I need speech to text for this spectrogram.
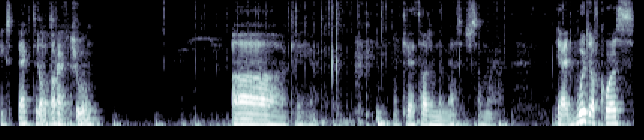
expected. Dot actual. Ah, okay. Here. okay, I thought in the message somewhere. Yeah, it would of course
